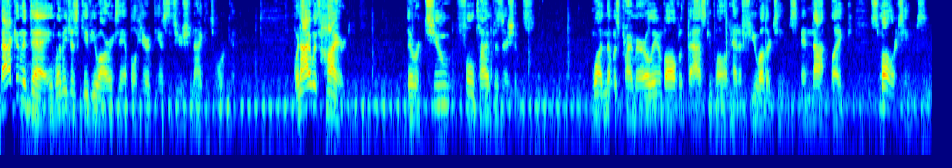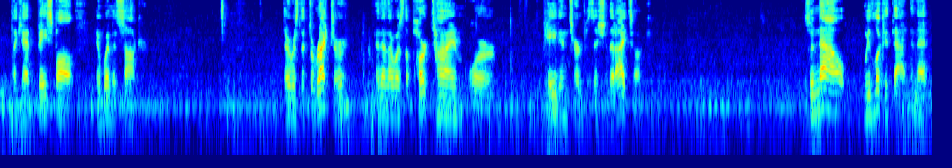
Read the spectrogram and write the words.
back in the day, let me just give you our example here at the institution I get to work in. When I was hired, there were two full time positions. One that was primarily involved with basketball and had a few other teams, and not like smaller teams, like had baseball and women's soccer. There was the director, and then there was the part time or paid intern position that I took. So now we look at that, and that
